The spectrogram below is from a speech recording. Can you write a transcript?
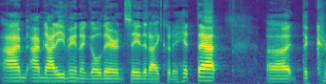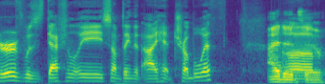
I'm I'm not even gonna go there and say that I could have hit that. Uh, the curve was definitely something that I had trouble with. I did Um, too.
